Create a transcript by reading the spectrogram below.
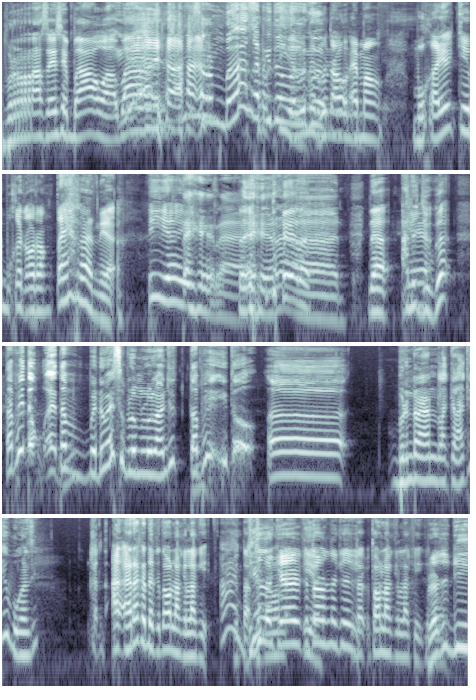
beras saya saya bawa bang. Serem banget gitu Iya, loh. bener, Gue tahu emang mukanya kayak bukan orang Tehran ya. Iya, iya. Heran. Heran. Nah, ada juga Tapi itu eh, tapi by the way sebelum lu lanjut, tapi itu eh beneran laki-laki bukan sih? Era kada ketahuan laki-laki. Anjir, Ketahuan- ketahuan- iya, ketahuan laki-laki. Ketahuan laki-laki. Berarti di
